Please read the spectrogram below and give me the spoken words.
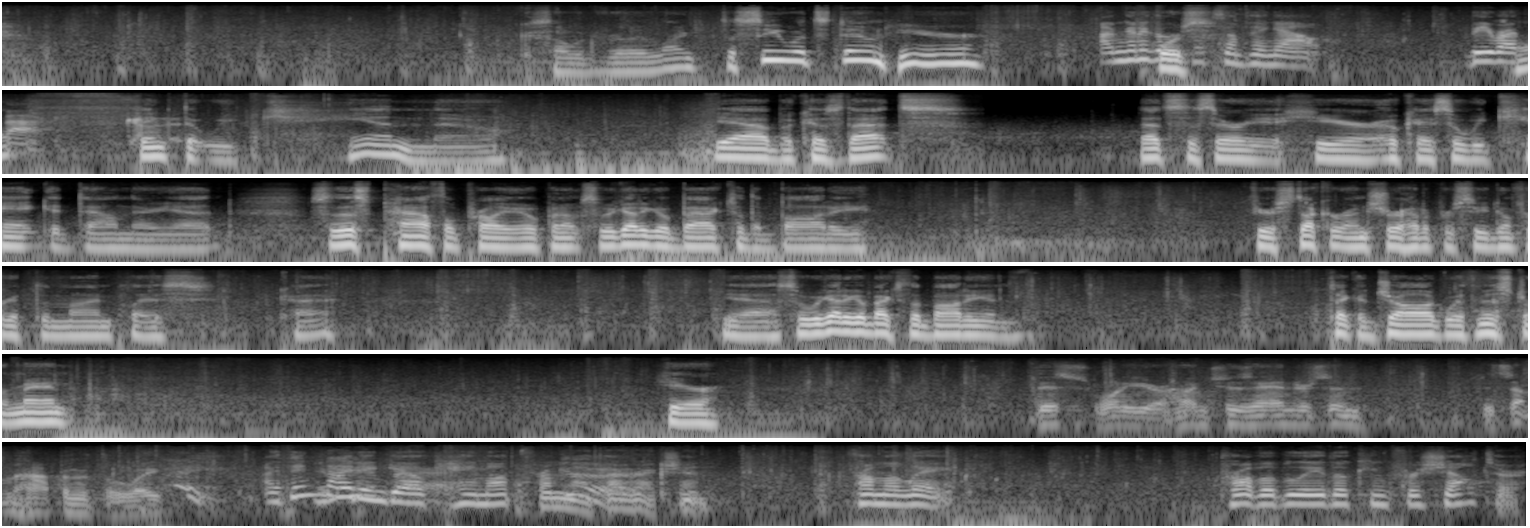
Because I would really like to see what's down here. I'm gonna go course. check something out. Be right back. think that we can though. Yeah, because that's that's this area here. Okay, so we can't get down there yet. So this path will probably open up. So we got to go back to the body. If you're stuck or unsure how to proceed, don't forget the mind place. Okay. Yeah, so we got to go back to the body and take a jog with Mr. Man. Here. This is one of your hunches, Anderson? Did something happen at the lake? I think Nightingale came up from that direction. From the lake. Probably looking for shelter.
